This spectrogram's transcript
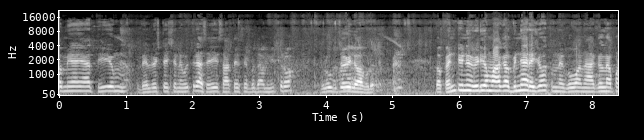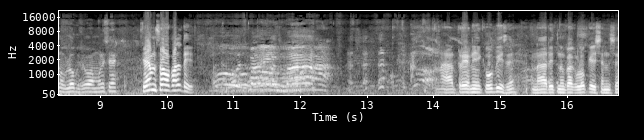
અમે અહીંયાથી રેલવે સ્ટેશને ઉતર્યા છે. એ સાથે છે બધા મિત્રો. ગ્રુપ જોઈ લો આપણું. તો કન્ટિન્યુ વિડીયોમાં આગળ બન્યા રહેજો. તમને ગોવાના આગળના પણ વ્લોગ જોવા મળશે. કેમ છો પાલટી? આ ટ્રેન એક ઊભી છે અને આ રીતનું કાંઈક લોકેશન છે.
